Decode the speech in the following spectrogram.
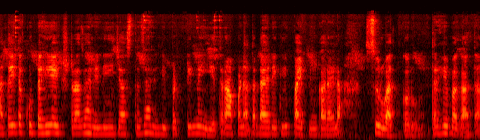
आता इथं कुठंही एक्स्ट्रा झालेली जास्त झालेली पट्टी नाही आहे तर आपण आता डायरेक्टली पायपिंग करायला सुरुवात करू. तर हे बघा आता.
